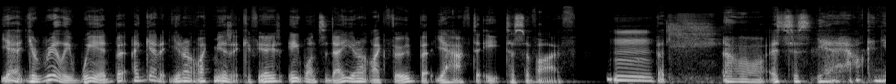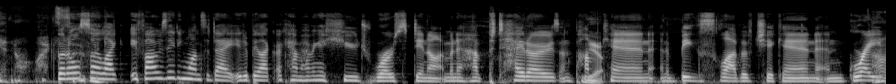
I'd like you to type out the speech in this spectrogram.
Yeah, you're really weird, but I get it. You don't like music. If you eat once a day, you don't like food, but you have to eat to survive. Mm. But, oh, it's just, yeah, how can you not like But food? also, like, if I was eating once a day, it'd be like, okay, I'm having a huge roast dinner. I'm going to have potatoes and pumpkin and a big slab of chicken and gravy Oh,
